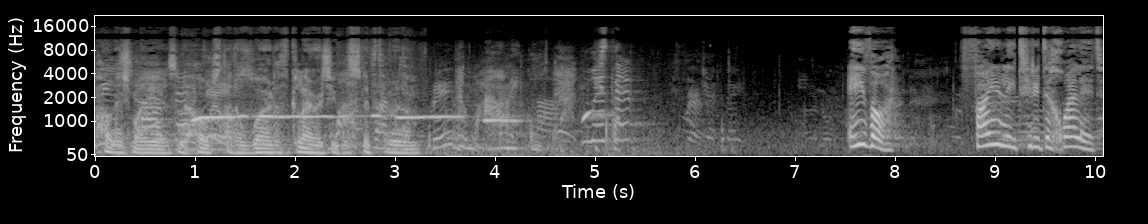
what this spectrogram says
polish my ears and hope that a word of clarity will slip through them. Eivor! Finally tiri de chwaled.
